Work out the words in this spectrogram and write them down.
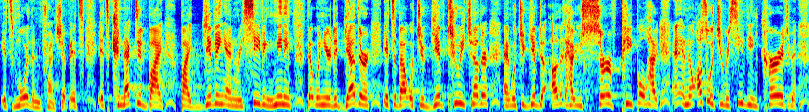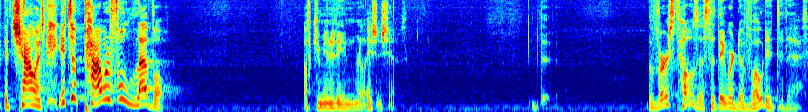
it's more than friendship. It's it's connected by by giving and receiving, meaning that when you're together, it's about what you give to each other and what you give to others, how you serve people, how and, and also what you receive, the encouragement, the challenge. It's a powerful level of community and relationships. The verse tells us that they were devoted to this.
